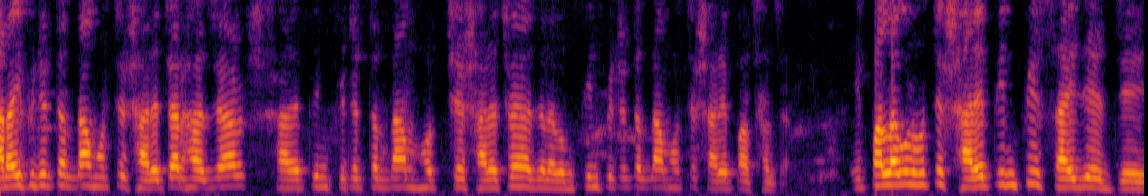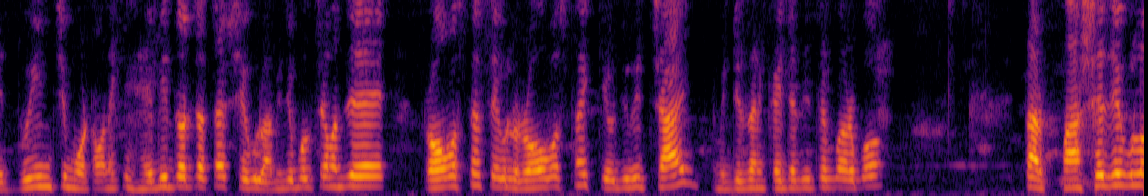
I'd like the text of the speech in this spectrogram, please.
আড়াই ফিটেরটার দাম হচ্ছে সাড়ে চার হাজার সাড়ে তিন ফিটেরটার দাম হচ্ছে সাড়ে ছয় হাজার এবং তিন ফিটেরটার দাম হচ্ছে সাড়ে পাঁচ হাজার। এই পাল্লাগুলো হচ্ছে সাড়ে তিন ফিট সাইজের যে দুই ইঞ্চি মোটা অনেকে হেভি দরজা চায় সেগুলো। আমি যে বলছি আমার যে র অবস্থায় সেগুলো র অবস্থায় কেউ যদি চায় আমি ডিজাইন কাইটা দিতে পারব। তার পাশে যেগুলো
